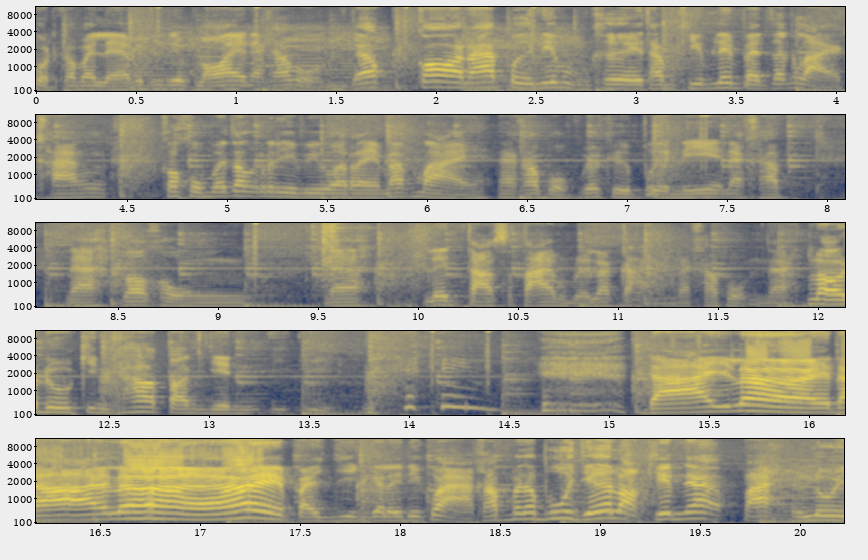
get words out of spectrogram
กดเข้าไปแล้วเป็นที่เรียบร้อยนะครับผมแล้วก็นะปืนนี้ผมเคยทำคลิปเล่นไปตั้งหลายครั้ง ก็คงไม่ต้องรีวิวอะไรมากมายนะครับผมก็คือปืนนี้นะครับ นะก็คงนะเล่นตามสไตล์ผมเลยละกันนะครับผมนะรอดูกินข้าวตอนเย็นอีกได้เลยได้เลย ไปยิงกันเลยดีกว่าครับไม่ต้องพูดเยอะหรอกคลิปเนี้ยไปลุย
